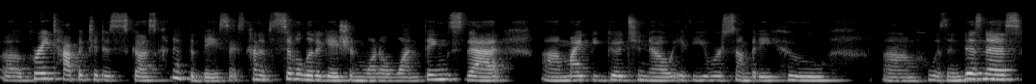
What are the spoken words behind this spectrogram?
a great topic to discuss kind of the basics, kind of civil litigation 101, things that um, might be good to know if you were somebody who um, in business,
